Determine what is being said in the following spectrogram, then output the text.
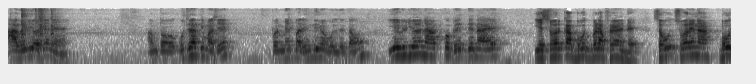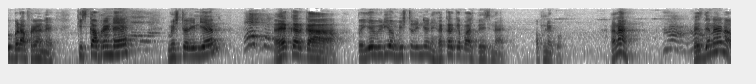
આ વિડિયો છે ને આમ તો गुजराती में છે पर मैं एक बार हिंदी में बोल देता हूँ ये वीडियो है ना आपको भेज देना है ये स्वर का बहुत बड़ा फ्रेंड है सब स्वर है ना बहुत बड़ा फ्रेंड है किसका फ्रेंड है मिस्टर इंडियन हैकर का तो ये वीडियो मिस्टर इंडियन हैकर के पास भेजना है अपने को है ना भेज देना है ना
